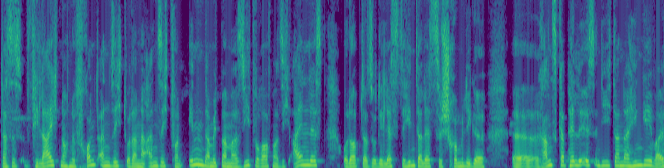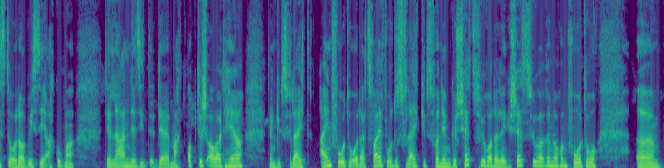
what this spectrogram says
das ist vielleicht noch eine Frontansicht oder eine Ansicht von innen, damit man mal sieht, worauf man sich einlässt, oder ob da so die letzte, hinterletzte, schrömmelige äh, Ranzkapelle ist, in die ich dann da hingehe, weißt du, oder ob ich sehe, ach guck mal, der Laden, der sieht, der macht optisch was her, dann gibt's vielleicht ein Foto oder zwei Fotos, vielleicht gibt's von dem Geschäftsführer oder der Geschäftsführerin noch ein Foto. Ähm,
